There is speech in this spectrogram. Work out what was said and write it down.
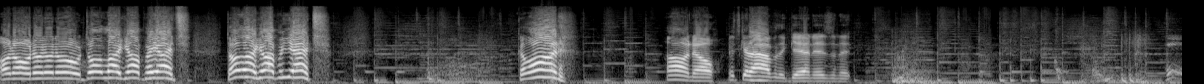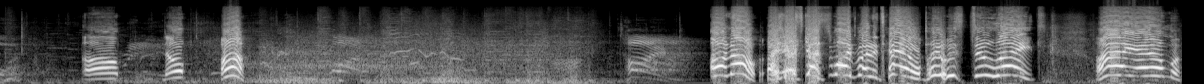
Oh no, no, no, no! Don't like up yet! Don't like up yet! Come on! Oh no, it's gonna happen again, isn't it? Oh, nope. Oh! Time. Oh no! I just got swiped by the tail, but it was too late! I am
